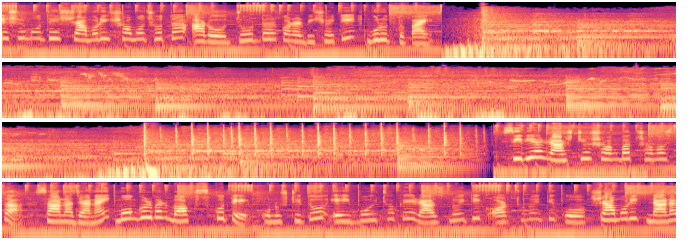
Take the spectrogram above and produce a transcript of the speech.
দেশের মধ্যে সামরিক সমঝোতা আরও জোরদার করার বিষয়টি গুরুত্ব পায়। সিরিয়ার রাষ্ট্রীয় সংবাদ সংস্থা সানা জানায়, মঙ্গলবার মস্কোতে অনুষ্ঠিত এই বৈঠকে রাজনৈতিক, অর্থনৈতিক ও সামরিক নানা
